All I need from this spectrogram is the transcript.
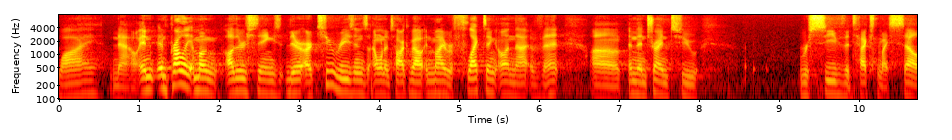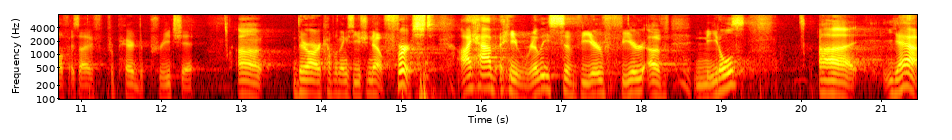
why now? And, and probably among other things, there are two reasons I want to talk about in my reflecting on that event uh, and then trying to receive the text myself as I've prepared to preach it. Uh, there are a couple things you should know. First, I have a really severe fear of needles. Uh, yeah,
